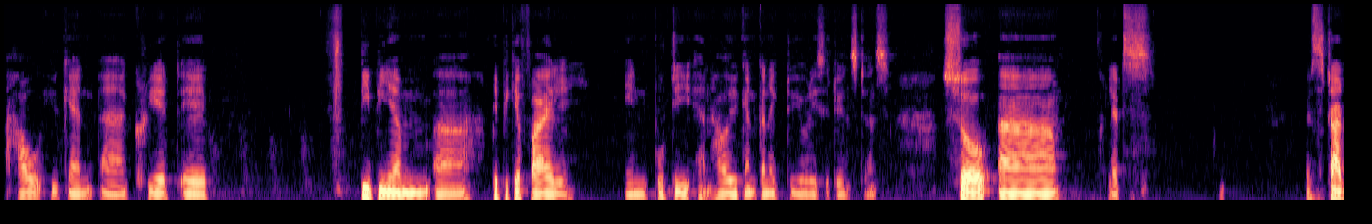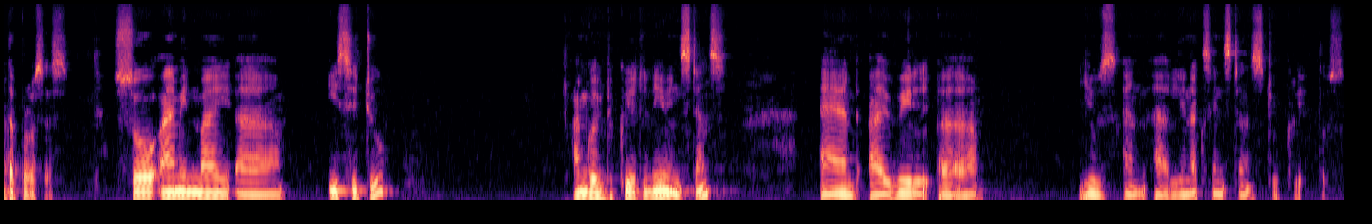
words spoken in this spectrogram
how you can uh, create a ppm uh, ppk file in PuTTY and how you can connect to your EC2 instance. So uh, let's let's start the process. So I'm in my uh, EC2. I'm going to create a new instance, and I will uh, use an uh, Linux instance to create those.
